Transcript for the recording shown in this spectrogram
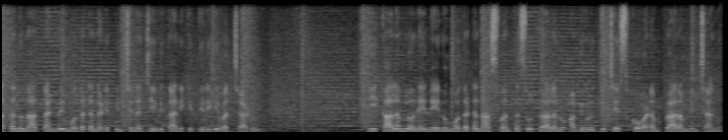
అతను నా తండ్రి మొదట నడిపించిన జీవితానికి తిరిగి వచ్చాడు. ఈ కాలంలోనే నేను మొదట నా స్వంత సూత్రాలను అభివృద్ధి చేసుకోవడం ప్రారంభించాను.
